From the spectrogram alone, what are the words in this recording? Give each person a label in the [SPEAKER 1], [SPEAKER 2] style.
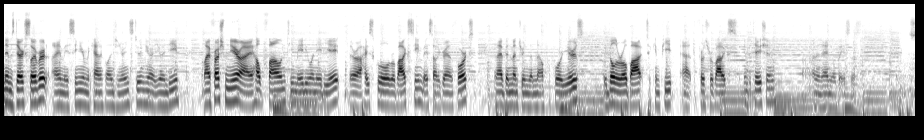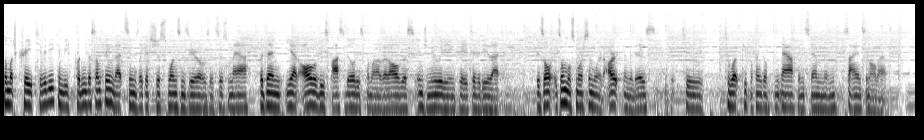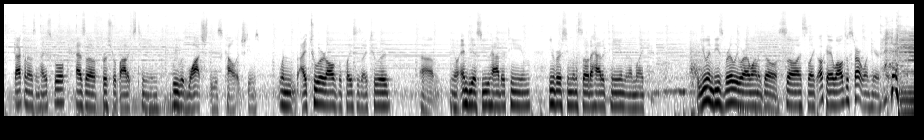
[SPEAKER 1] My name is Derrick Seubert. I am a senior mechanical engineering student here at UND. My freshman year, I helped found Team 8188. They're a high school robotics team based out of Grand Forks, and I've been mentoring them now for four years. They build a robot to compete at the First Robotics Invitation uh, on an annual basis.
[SPEAKER 2] So much creativity can be put into something that seems like it's just ones and zeros, it's just math. But then yet all of these possibilities come out of it, all of this ingenuity and creativity that it's almost more similar to art than it is to to what people think of math and STEM and science and all that. Back when I was in high school, as a FIRST robotics team, we would watch these college teams. When I toured all of the places I toured, um, you know, NDSU had a team, University of Minnesota had a team, and I'm like, but UND's really where I want to go. So it's like, okay, well, I'll just start one here.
